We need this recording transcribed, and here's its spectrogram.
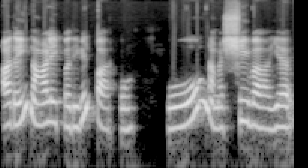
அதை நாளை பதிவில் பார்ப்போம். ஓம் நம சிவாய.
